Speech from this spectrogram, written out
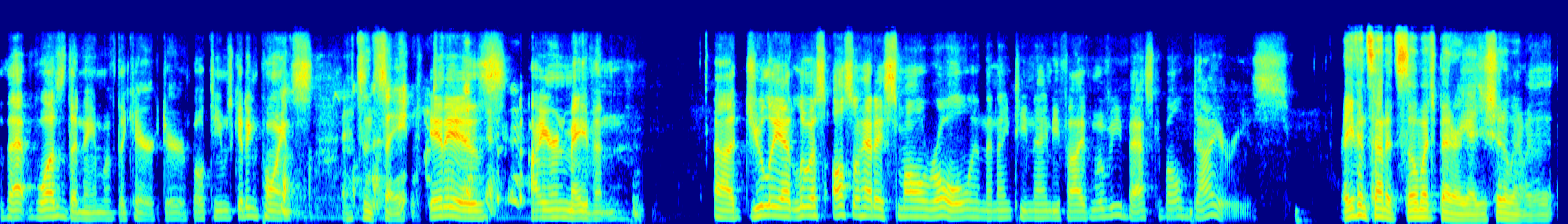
that was the name of the character. Both teams getting points. That's insane. It is Iron Maven. Uh, Juliette Lewis also had a small role in the 1995 movie Basketball Diaries. Raven sounded so much better, guys. You should have went with it.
